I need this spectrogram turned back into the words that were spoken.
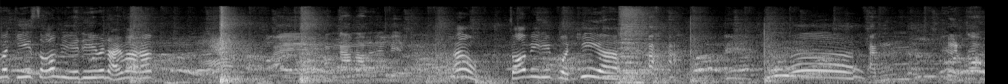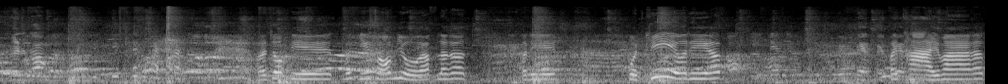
เมื่อกี้ซ้อมอยู่ดีๆไปไหนมาครับ ไปทำงานมาแล้วพี่เอ้าซ้อมอยู่ดีปวดขี้อะเออแต่ผมเขินกล้องเขินกล้องขอโชคดีเมื่อกี้ซ้อมอยู่ครับ แล้วก็พอดีปวดขี้พอดีครับตื่นเต้นตื่นไปเต้นถ่ายมาครับ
